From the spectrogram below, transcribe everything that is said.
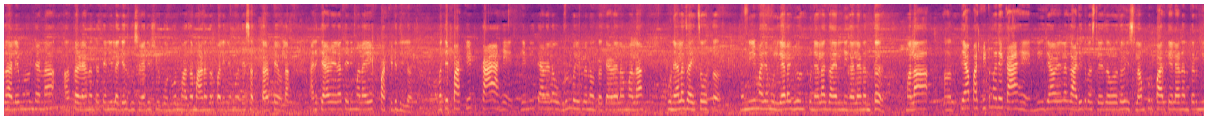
झाले म्हणून त्यांना कळल्यानंतर त्यांनी लगेच दुसऱ्या दिवशी बोलवून माझा महानगरपालिकेमध्ये सत्कार ठेवला. आणि त्यावेळेला त्यांनी मला एक पाकिट दिलं. मग ते पाकिट काय आहे हे मी त्यावेळेला उघडून बघितलं नव्हतं. त्यावेळेला मला पुण्याला जायचं होतं. मग मी माझ्या मुलग्याला घेऊन पुण्याला जायला निघाल्यानंतर मला त्या पाकिटमध्ये काय आहे मी ज्या वेळेला गाडीत बसले जवळजवळ इस्लामपूर पार केल्यानंतर मी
